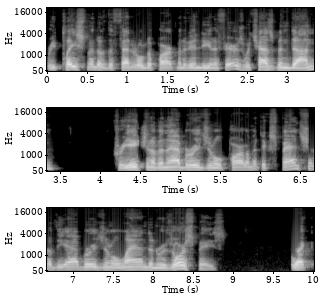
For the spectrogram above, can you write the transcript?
replacement of the Federal Department of Indian Affairs, which has been done, creation of an Aboriginal Parliament, expansion of the Aboriginal land and resource base, rec-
